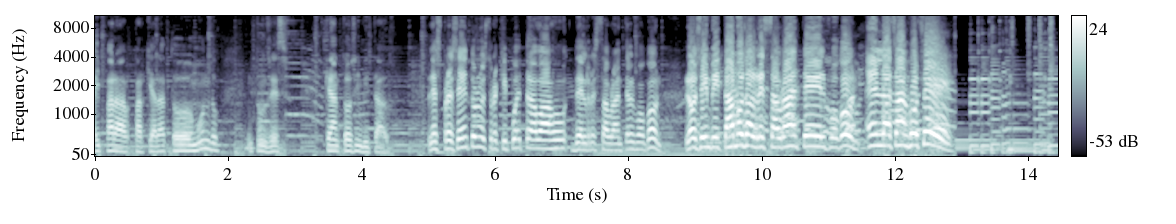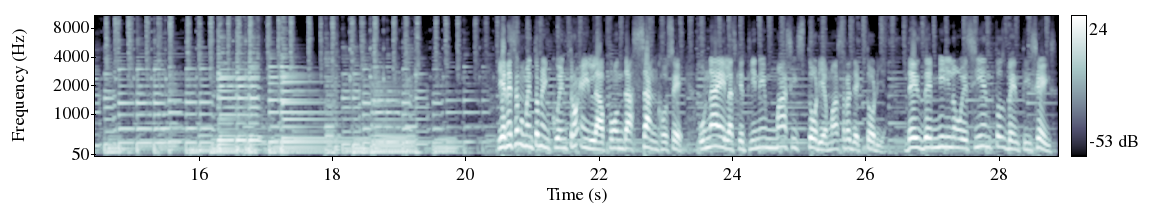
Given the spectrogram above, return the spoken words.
hay para parquear a todo el mundo. Entonces quedan todos invitados. Les presento nuestro equipo de trabajo del restaurante El Fogón. Los invitamos al restaurante El Fogón en la San José. Y en este momento me encuentro en la Fonda San José, una de las que tiene más historia, más trayectoria. Desde 1926,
